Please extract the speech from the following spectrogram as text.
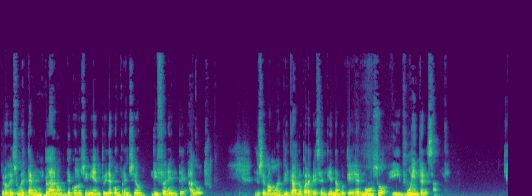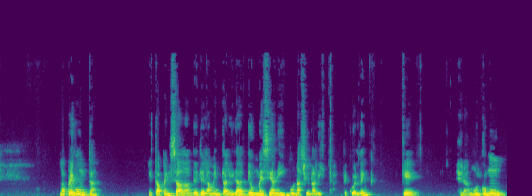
pero Jesús está en un plano de conocimiento y de comprensión diferente al otro. Entonces vamos a explicarlo para que se entienda porque es hermoso y muy interesante. La pregunta está pensada desde la mentalidad de un mesianismo nacionalista. Recuerden que era muy común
